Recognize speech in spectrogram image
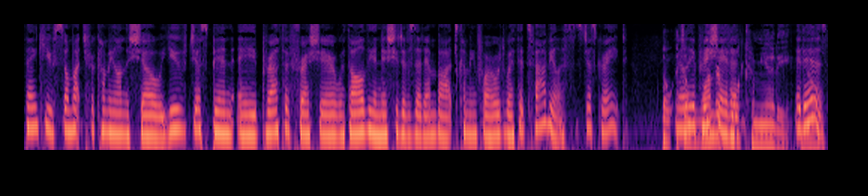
Thank you so much for coming on the show. You've just been a breath of fresh air with all the initiatives that MBOT's coming forward with. It's fabulous. It's just great. So it's really a wonderful it. community. It you know. is.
